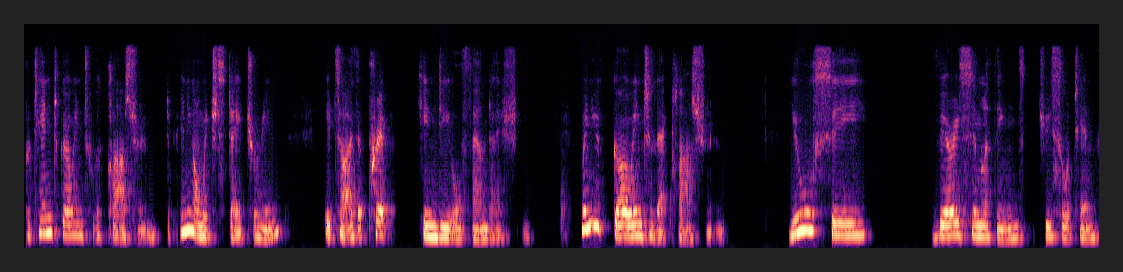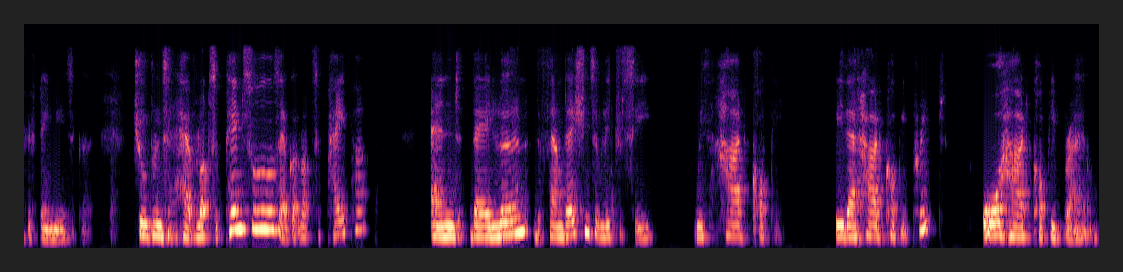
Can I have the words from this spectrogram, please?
pretend to go into a classroom, depending on which state you're in. It's either prep, kindy, or foundation. When you go into that classroom, you will see very similar things that you saw 10, 15 years ago. Children have lots of pencils, they've got lots of paper, and they learn the foundations of literacy with hard copy, be that hard copy print or hard copy braille.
